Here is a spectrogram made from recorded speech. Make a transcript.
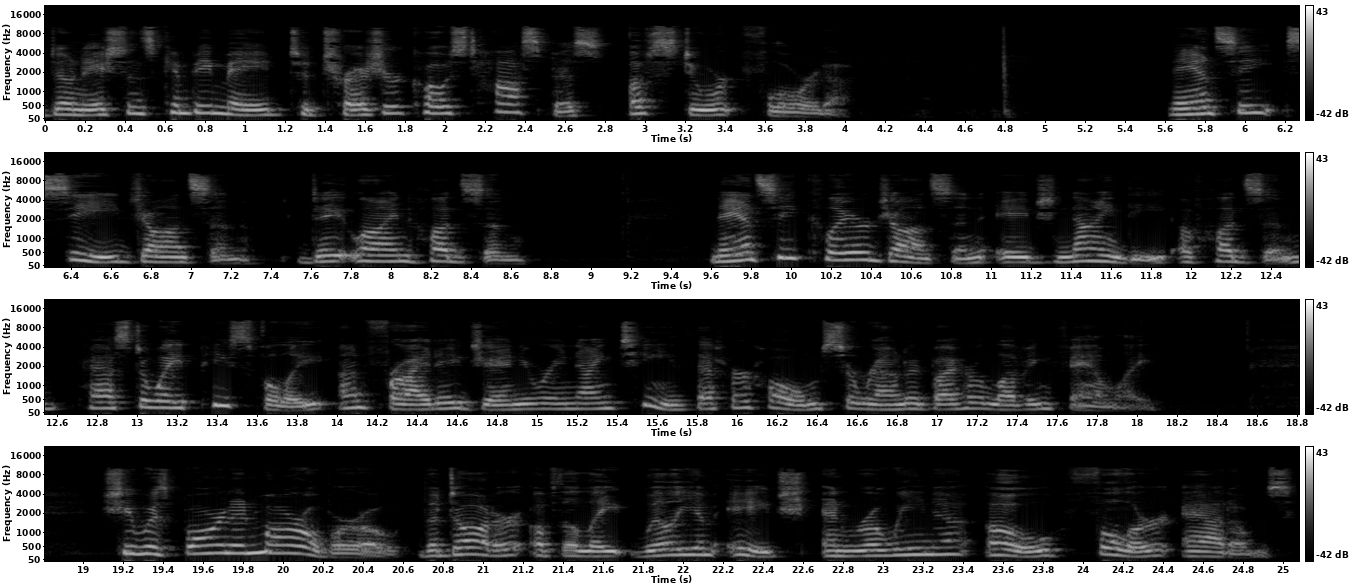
donations can be made to Treasure Coast Hospice of Stuart, Florida. Nancy C. Johnson, Dateline Hudson. Nancy Claire Johnson, age 90, of Hudson, passed away peacefully on Friday, January 19th at her home surrounded by her loving family. She was born in Marlborough, the daughter of the late William H. and Rowena O. Fuller Adams.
